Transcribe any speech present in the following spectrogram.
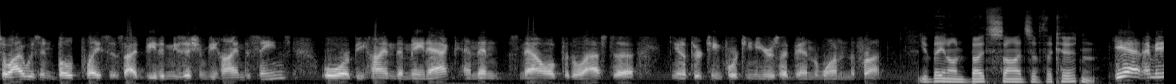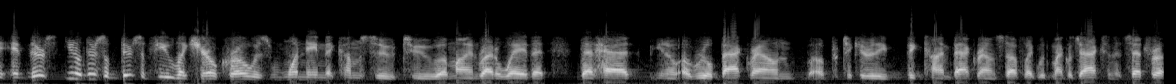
So I was in both places. I'd be the musician behind the scenes or behind the main act, and then now for the last uh, you know 13, 14 years, I've been the one in the front. You've been on both sides of the curtain. Yeah, I mean, there's you know there's a there's a few like Sheryl Crow is one name that comes to to uh, mind right away that that had you know a real background, uh, particularly big time background stuff like with Michael Jackson, etc.,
